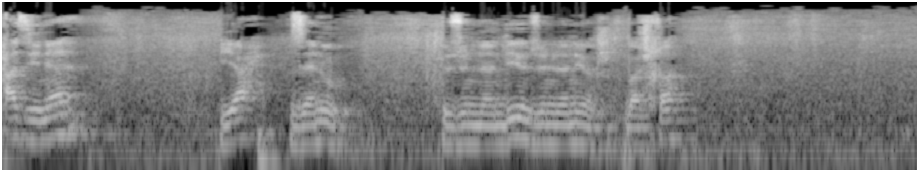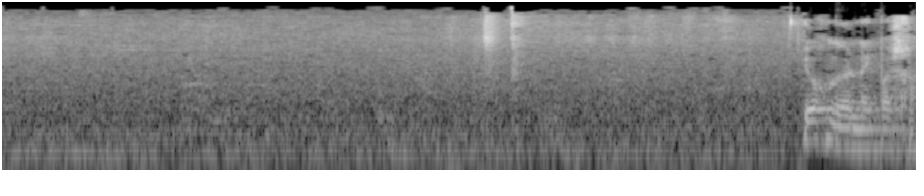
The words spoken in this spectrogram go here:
Hazine yahzenu. Hüzünlendi, hüzünleniyor. Başka? Yok mu örnek başka?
